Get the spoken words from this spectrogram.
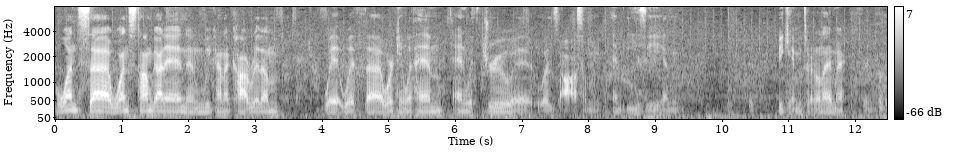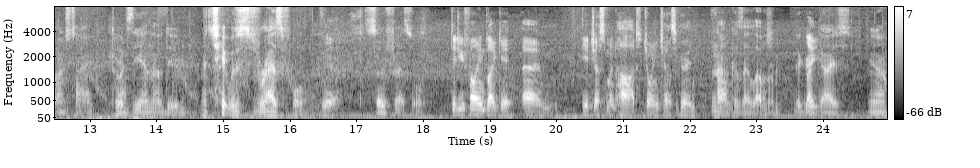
once uh, once Tom got in and we kind of caught rhythm with with uh, working with him and with Drew, it was awesome and easy and it became Eternal Nightmare. Crunch time. Towards the end, though, dude, that shit was stressful. Yeah. So stressful. Did you find like it um, the adjustment hard joining Chelsea Grin? No, Um, because I love them. They're great like- guys, you know.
